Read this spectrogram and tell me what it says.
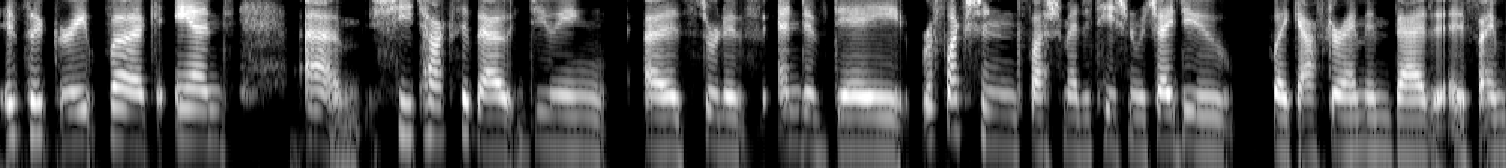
It's a great book. And um, she talks about doing a sort of end of day reflection slash meditation, which I do like after I'm in bed, if I'm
